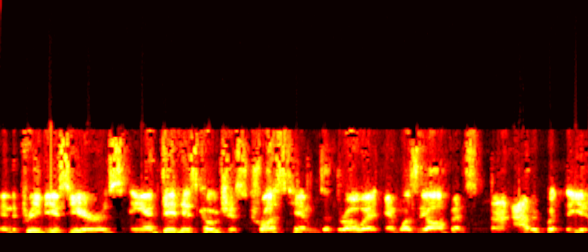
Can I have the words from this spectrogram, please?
in the previous years, and did his coaches trust him to throw it, and was the offense uh, adequately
